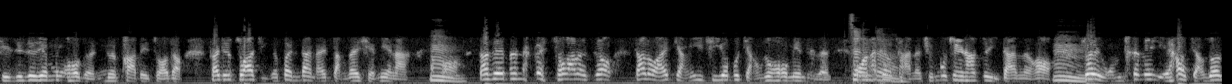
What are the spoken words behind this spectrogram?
其实这些幕后的人因为怕被抓到，他就抓几个笨蛋来挡在前面啦。嗯，那这些笨蛋被抓了之后，他如果还讲义气又不讲出后面的人，哇，那就惨了，全部归他自己担了哈。嗯，所以我们这边也要讲说，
